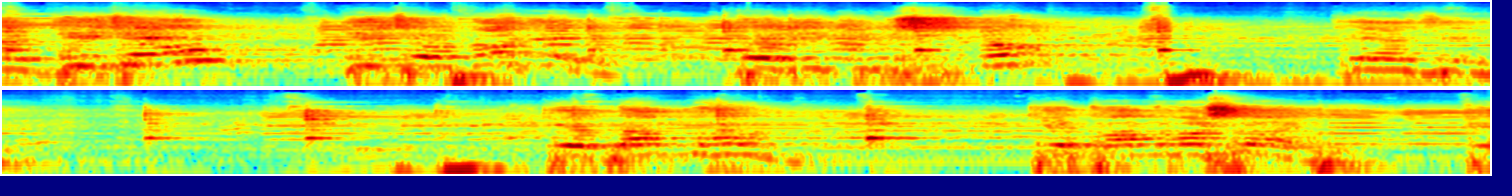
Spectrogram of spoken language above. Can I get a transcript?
আর দ্বিজও দ্বিজ নহে যদি কৃষ্ণ তেজে কে ব্রাহ্মণ, কে পালমশাই, কে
